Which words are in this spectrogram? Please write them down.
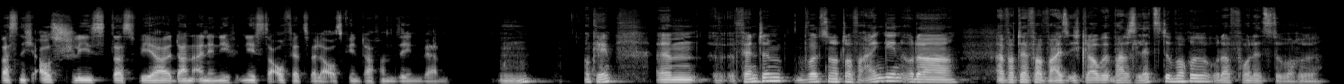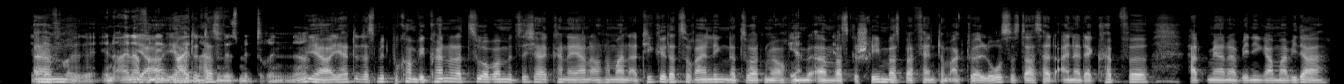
was nicht ausschließt, dass wir dann eine nächste Aufwärtswelle ausgehend davon sehen werden. Mhm. Okay. Ähm, Phantom, wolltest du noch drauf eingehen oder einfach der Verweis? Ich glaube, war das letzte Woche oder vorletzte Woche? In der ähm, Folge. In einer ja, von den beiden hatten wir es mit drin, ne? Ja, ihr hattet das mitbekommen. Wir können dazu, aber mit Sicherheit kann der Jan auch nochmal einen Artikel dazu reinlinken. Dazu hatten wir auch ja, ähm, ja. was geschrieben, was bei Phantom aktuell los ist. Da ist halt einer der Köpfe, hat mehr oder weniger mal wieder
